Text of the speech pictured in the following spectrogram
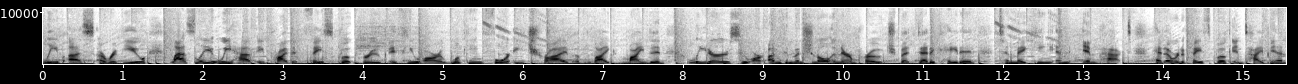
leave us a review. Lastly, we have a private Facebook group if you are looking for a tribe of like minded leaders who are unconventional in their approach but dedicated to making an impact. Head over to Facebook and type in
